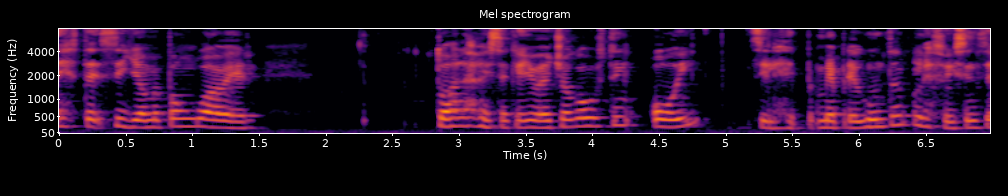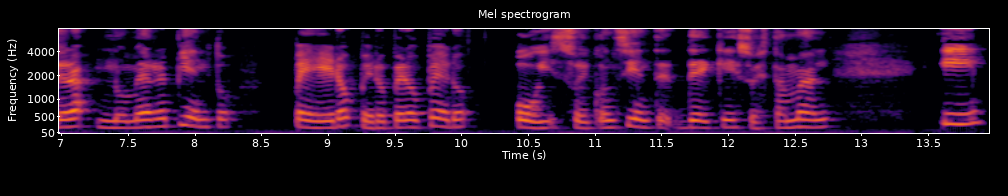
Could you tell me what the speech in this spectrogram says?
este, si yo me pongo a ver todas las veces que yo he hecho ghosting, hoy, si les, me preguntan, les soy sincera, no me arrepiento, pero, pero, pero, pero, hoy soy consciente de que eso está mal y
